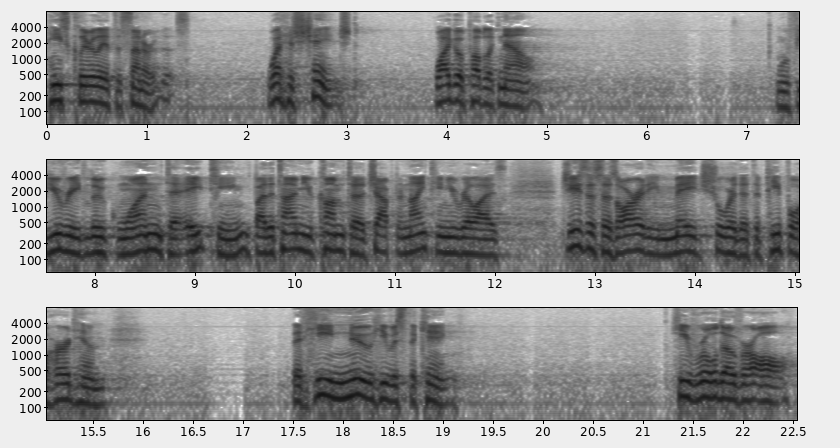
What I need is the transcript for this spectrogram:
He's clearly at the center of this. What has changed? Why go public now? Well, if you read Luke 1 to 18, by the time you come to chapter 19, you realize Jesus has already made sure that the people heard him, that he knew he was the king. He ruled over all.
